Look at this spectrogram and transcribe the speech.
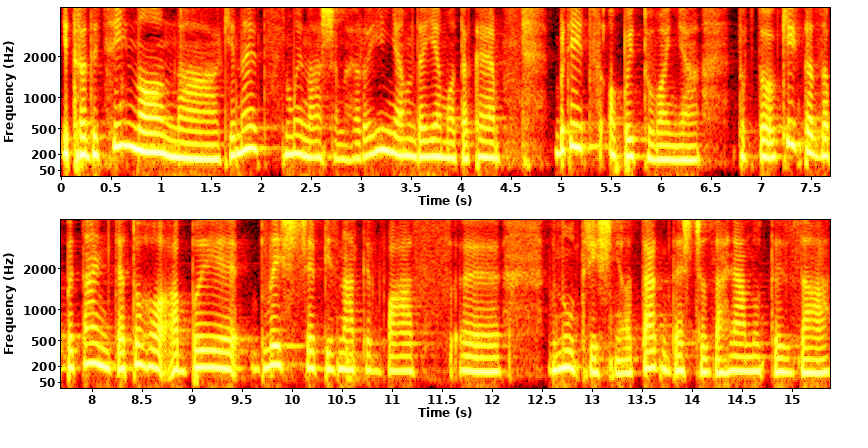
І традиційно на кінець ми нашим героїням даємо таке бліц-опитування. Тобто кілька запитань для того, аби ближче пізнати вас е, внутрішньо, так, дещо заглянути за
